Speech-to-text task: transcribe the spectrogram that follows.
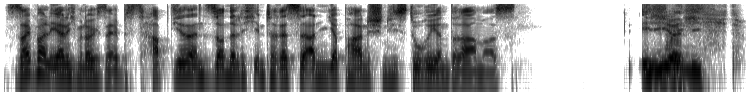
seid mal ehrlich mit euch selbst. Habt ihr ein sonderlich Interesse an japanischen Historiendramas? Ich Eher nicht. nicht.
